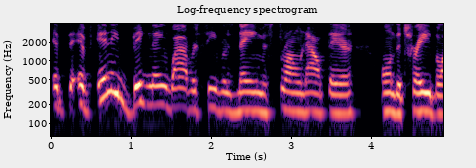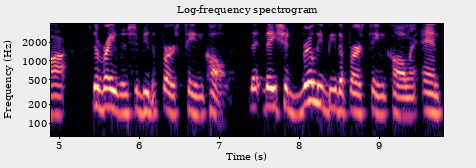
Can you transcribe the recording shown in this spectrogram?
If if any big name wide receiver's name is thrown out there on the trade block, the Ravens should be the first team calling. They should really be the first team calling. And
